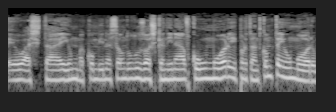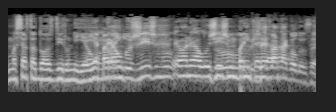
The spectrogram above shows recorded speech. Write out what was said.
Eu acho que está aí uma combinação do luso-escandinavo com humor e, portanto, como tem humor, uma certa dose de ironia É e é um para brin- neologismo é um neologismo brincalhão. Agualusa.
